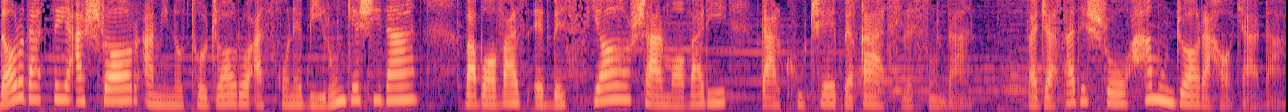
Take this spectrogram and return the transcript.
دار و دسته اشرار امین و تجار رو از خونه بیرون کشیدن و با وضع بسیار شرماوری در کوچه به قتل رسوندن و جسدش رو همونجا رها کردند.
